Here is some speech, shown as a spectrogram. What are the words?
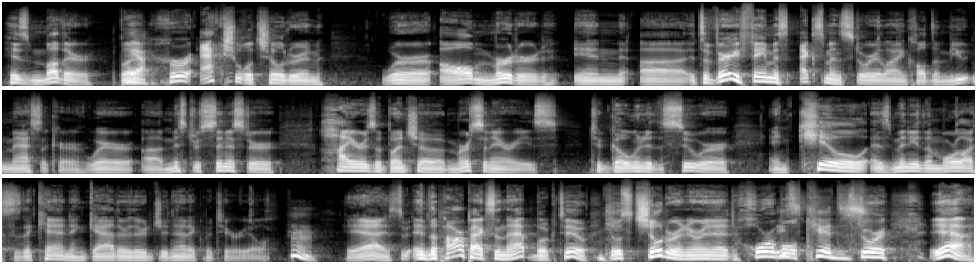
his mother, but Yeah. her actual children were all murdered in uh, it's a very famous X-Men storyline called the Mutant Massacre where uh, Mr. Sinister hires a bunch of mercenaries to go into the sewer and kill as many of the Morlocks as they can and gather their genetic material. Hmm. Yeah, it's, and the power packs in that book too. Those children are in that horrible These kids- story. Yeah,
